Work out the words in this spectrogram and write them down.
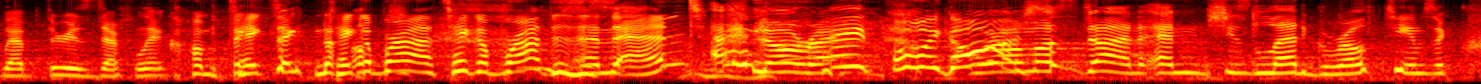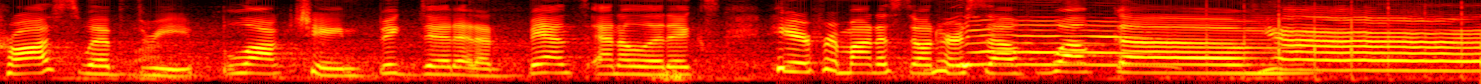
Web3 is definitely a complex Take, technology. take a breath. Take a breath. Does And- this end? I know, right? Oh my gosh. We're almost done. And she's led growth teams across Web3, blockchain, big data, and advanced analytics. Here from Anna Stone herself. Welcome. Yay!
